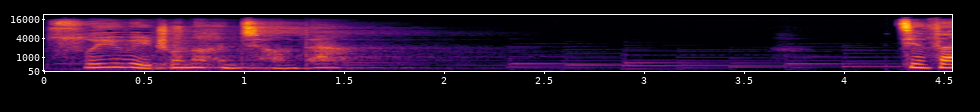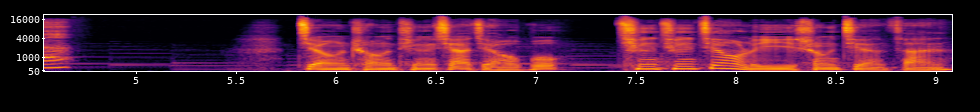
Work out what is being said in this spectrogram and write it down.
所以伪装的很强大？简凡，江城停下脚步，轻轻叫了一声“简凡”，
